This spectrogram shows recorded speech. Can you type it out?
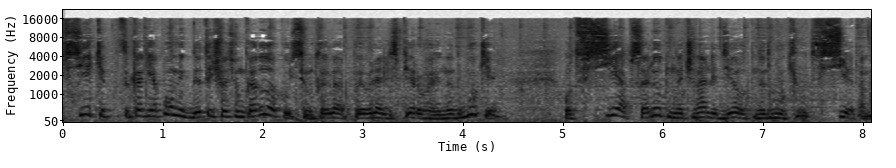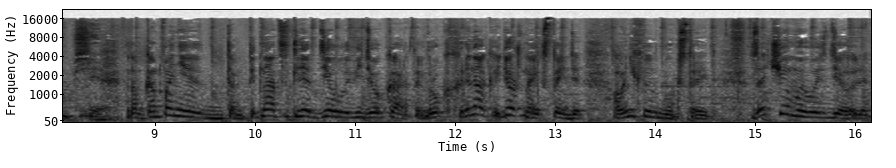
все, как я помню, в 2008 году, допустим, когда появлялись первые нетбуки, вот все абсолютно начинали делать нетбуки, вот все там. Все. Там компания там 15 лет делала видеокарты, вдруг хренак идешь на экстенде, а у них нетбук стоит. Зачем мы его сделали?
